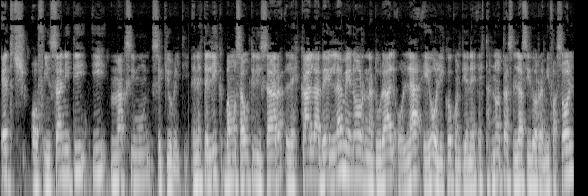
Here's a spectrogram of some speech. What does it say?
Edge of Insanity y Maximum Security. En este leak vamos a utilizar la escala de La menor natural o La eólico, contiene estas notas, La, Si, Do, Re, Mi, Fa, Sol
